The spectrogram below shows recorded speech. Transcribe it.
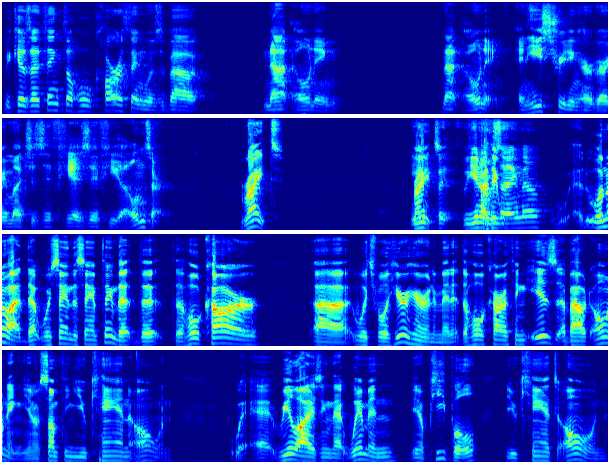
because I think the whole car thing was about not owning, not owning, and he's treating her very much as if he, as if he owns her. Right. You know- Right. but you know I what I'm saying though. Well, no, I- that we're saying the same thing. That the the whole car, uh, which we'll hear here in a minute, the whole car thing is about owning. You know, something you can own. W- uh, realizing that women, you know, people you can't own,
